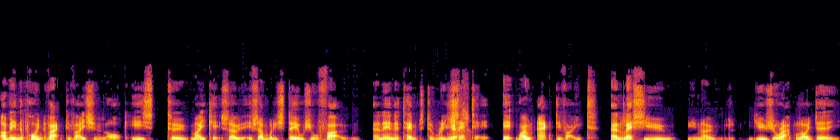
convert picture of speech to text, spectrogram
I mean, the point of activation lock is to make it so that if somebody steals your phone and then attempts to reset it, it won't activate unless you, you know, use your Apple ID.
